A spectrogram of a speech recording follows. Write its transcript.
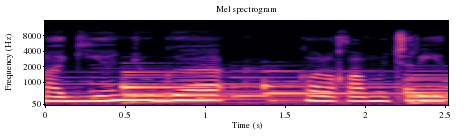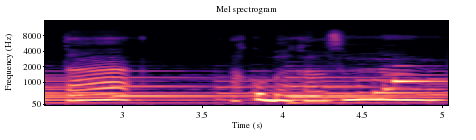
Lagian juga Kalau kamu cerita Aku bakal seneng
